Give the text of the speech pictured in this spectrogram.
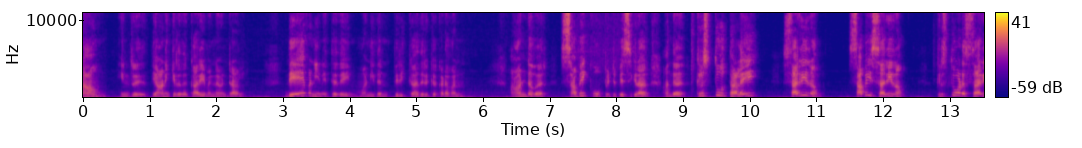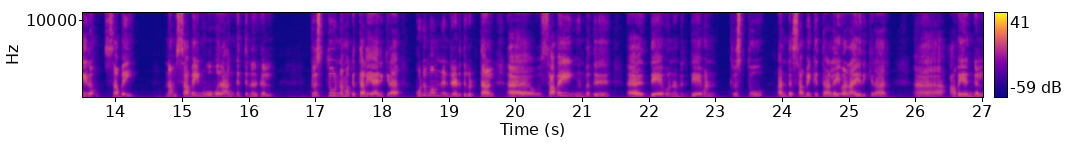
நாம் இன்று தியானிக்கிறது காரியம் என்னவென்றால் தேவன் இணைத்ததை மனிதன் பிரிக்காதிருக்க கடவன். ஆண்டவர் சபைக்கு ஒப்பிட்டு பேசுகிறார். அந்த கிறிஸ்து தலை சரீரம் சபை சரீரம் கிறிஸ்துவோட சரீரம் சபை. நம் சபையின் ஒவ்வொரு அங்கத்தினர்கள் கிறிஸ்து நமக்கு தலையா இருக்கிறார். குடும்பம் என்று எடுத்துக்கிட்டால் சபை என்பது தேவனுடைய தேவனோட தேவன் கிறிஸ்து அந்த சபைக்கு தலைவராக இருக்கிறார். அவயங்கள்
